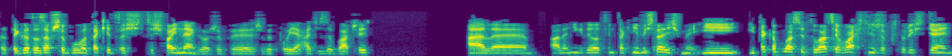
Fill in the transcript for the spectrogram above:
Dlatego to zawsze było takie coś, coś fajnego, żeby, żeby pojechać i zobaczyć. Ale, ale nigdy o tym tak nie myśleliśmy. I, i taka była sytuacja właśnie, że w któryś dzień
